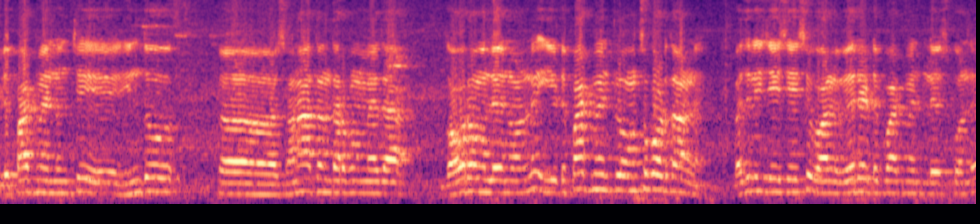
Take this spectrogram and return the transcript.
డిపార్ట్మెంట్ నుంచి హిందూ సనాతన ధర్మం మీద గౌరవం లేని వాళ్ళని ఈ డిపార్ట్మెంట్లో ఉంచకూడదు వాళ్ళని. బదిలీ చేసేసి వాళ్ళని వేరే డిపార్ట్మెంట్లు వేసుకోండి.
